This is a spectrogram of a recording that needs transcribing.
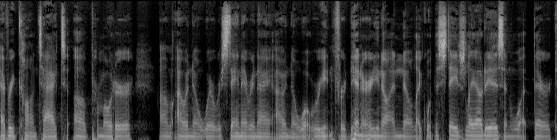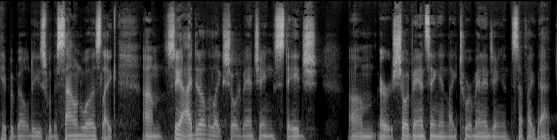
every contact of promoter. Um, I would know where we're staying every night. I would know what we're eating for dinner. You know, I know like what the stage layout is and what their capabilities with the sound was like. Um, so yeah, I did all the like show advancing stage, um, or show advancing and like tour managing and stuff like that.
